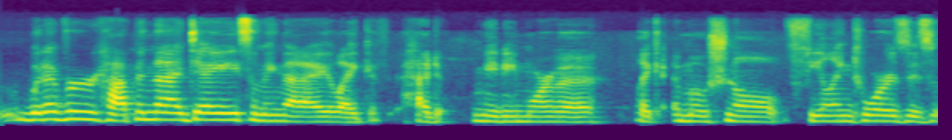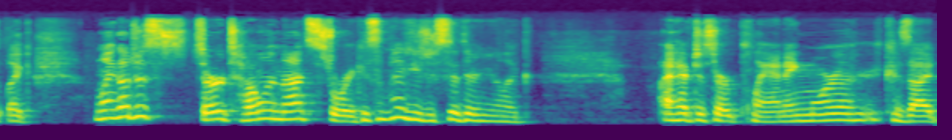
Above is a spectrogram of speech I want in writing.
whatever happened that day, something that I like had maybe more of a like emotional feeling towards is like I'm like I'll just start telling that story because sometimes you just sit there and you're like. I have to start planning more because I,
